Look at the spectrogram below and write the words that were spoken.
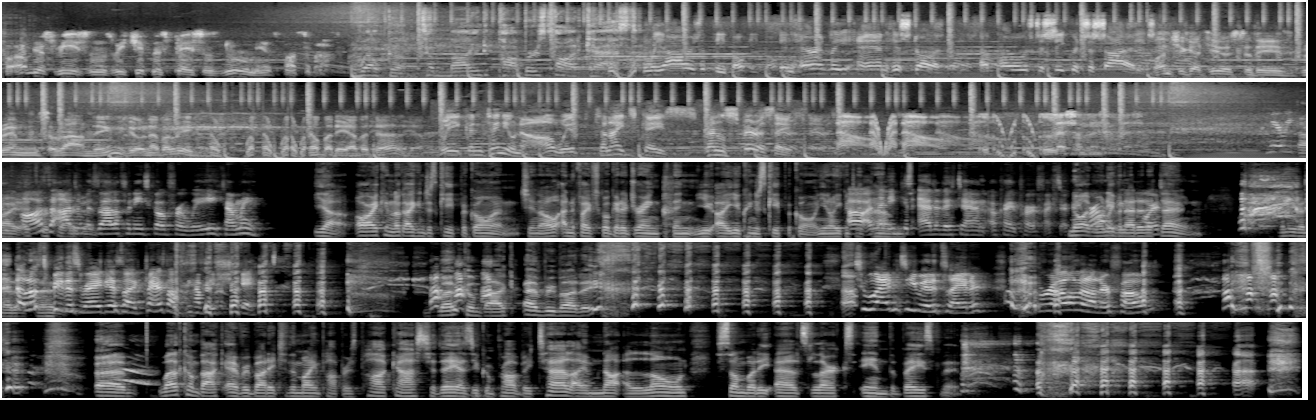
For obvious reasons, we keep this place as gloomy as possible. Welcome to Mind Poppers Podcast. We are, as a people, inherently and historically opposed to secret societies. Once you get used to these grim surroundings, you'll never leave. No, no, no, nobody ever does. We continue now with tonight's case, conspiracy. Now, now, listen. Here we can Alright, it's pause Adam recorded. as well if we need to go for a wee, can we? Yeah, or I can look. I can just keep it going, do you know. And if I have to go get a drink, then you uh, you can just keep it going. You know, you can. Oh, and then you can edit it down. Okay, perfect. Okay, No, I won't even edit it down. won't even edit that must down. be this radio side. Claire's obviously having shit. Welcome back, everybody. 20 minutes later, rolling on her phone. Um, welcome back, everybody, to the Mind Poppers podcast. Today, as you can probably tell, I am not alone. Somebody else lurks in the basement.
